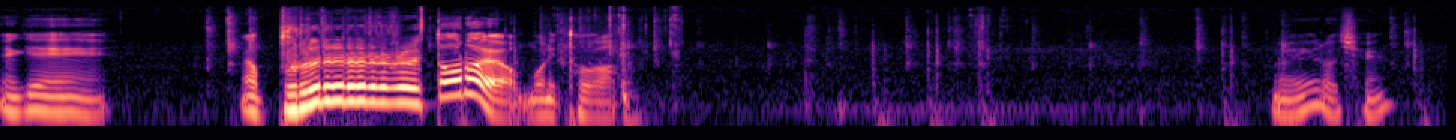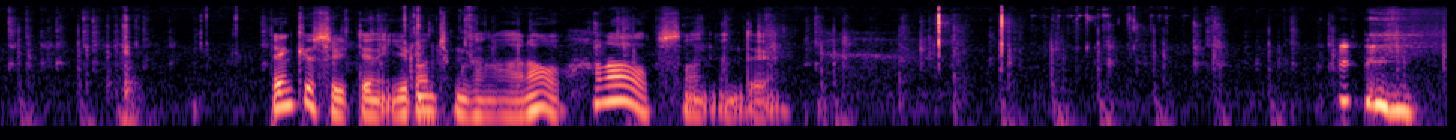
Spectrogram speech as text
이게 그냥 부르르르르 떨어요 모니터가. 왜 이러지? 쓸 때는 이런 증상 하나 하나 없었는데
